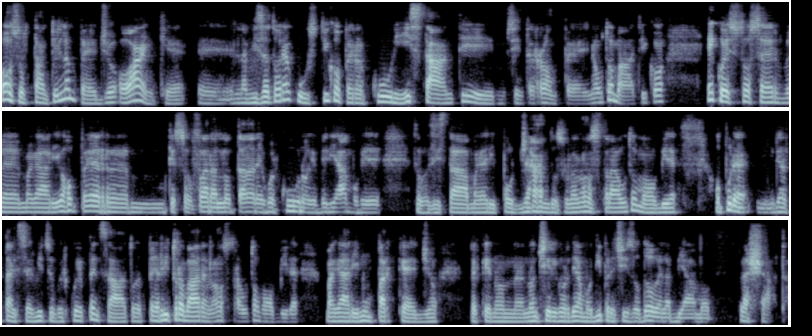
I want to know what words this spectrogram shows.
o soltanto il lampeggio o anche eh, l'avvisatore acustico per alcuni istanti si interrompe in automatico e questo serve magari o per mm, so, far allontanare qualcuno che vediamo che insomma, si sta magari poggiando sulla nostra automobile, oppure in realtà il servizio per cui è pensato è per ritrovare la nostra automobile magari in un parcheggio perché non, non ci ricordiamo di preciso dove l'abbiamo lasciata.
